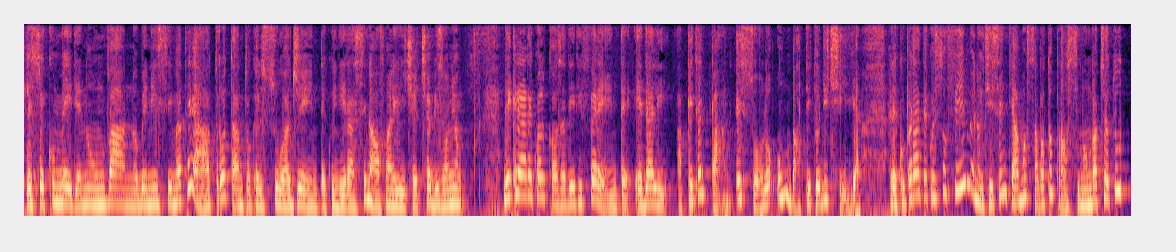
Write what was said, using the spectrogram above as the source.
Le sue commedie non vanno benissimo a teatro, tanto che il suo agente, quindi Dustin Hoffman, gli dice c'è bisogno di creare qualcosa di differente e da lì a Peter Pan è solo un battito di ciglia. Recuperate questo film e noi ci sentiamo sabato prossimo. Un bacio a tutti!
